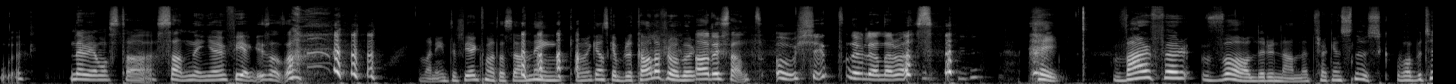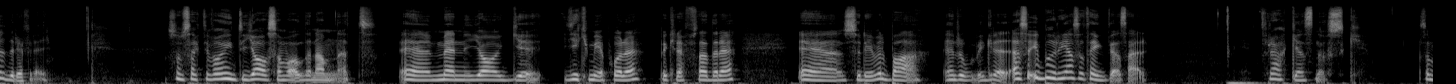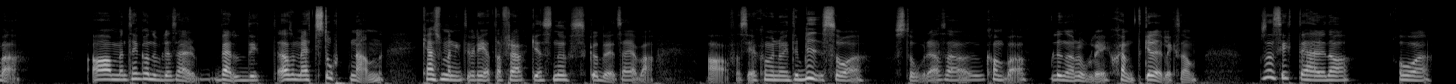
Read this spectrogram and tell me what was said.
Nej men jag måste ta sanning, jag är en fegis alltså. Om man är inte feg för att ta sanning kan vara ganska brutala frågor. Ja det är sant. Oh shit, nu blir jag nervös. Okej, varför valde du namnet fröken Snusk och vad betyder det för dig? Som sagt, det var ju inte jag som valde namnet. Eh, men jag gick med på det, bekräftade det. Eh, så det är väl bara en rolig grej. Alltså i början så tänkte jag så här. Fröken Snusk. Så bara. Ja men tänk om det blir så här väldigt, alltså med ett stort namn. Kanske man inte vill heta Fröken Snusk och du vet så här, jag bara. Ja fast jag kommer nog inte bli så stor. Alltså det kommer bara bli någon rolig skämtgrej liksom. Och sen sitter jag här idag och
